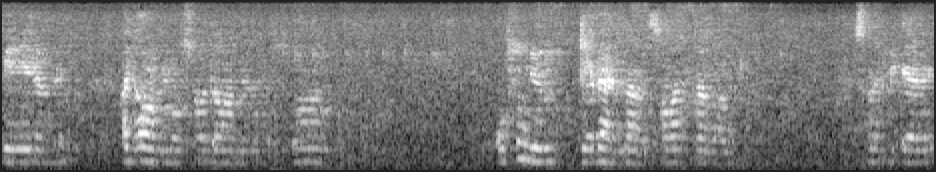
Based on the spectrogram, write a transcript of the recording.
Gelirim ben. Hadi amin olsun, hadi amin olsun. Olsun diyorum. Geber lan, salak dragon. Sana bir de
